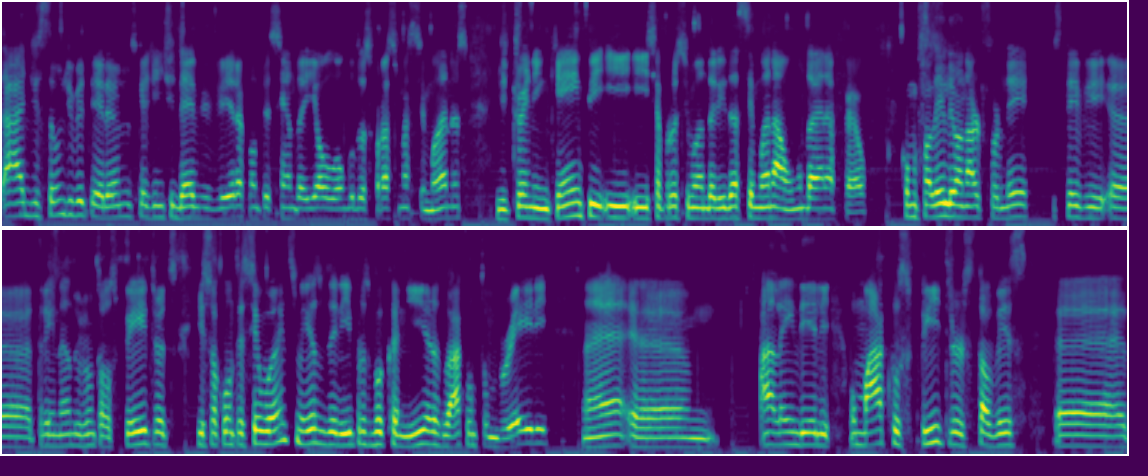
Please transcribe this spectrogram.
a adição de veteranos que a gente deve ver acontecendo aí ao longo das próximas semanas de training camp e, e se aproximando ali da semana 1 da NFL. Como falei, Leonardo Fournet esteve uh, treinando junto aos Patriots. Isso aconteceu antes mesmo dele ir para os Buccaneers lá com Tom Brady, né? Uh, além dele, o Marcus Peters talvez é,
